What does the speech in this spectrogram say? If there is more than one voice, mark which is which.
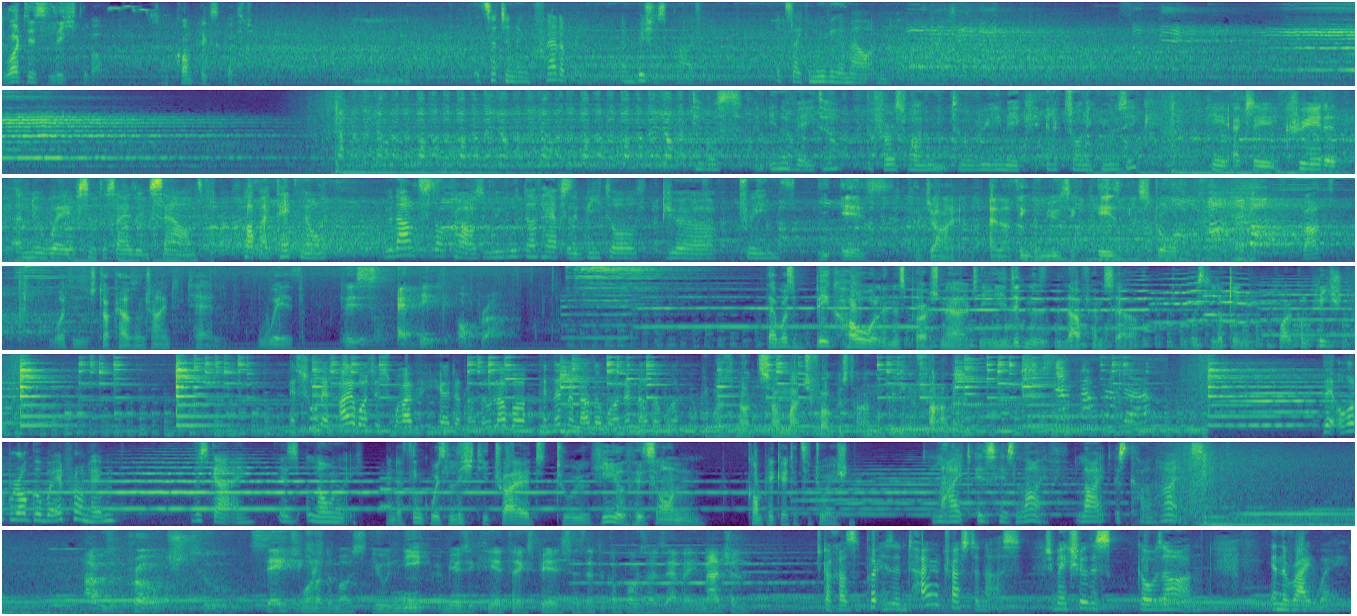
Speaker 1: What is Licht about? It's a complex question. Mm.
Speaker 2: It's such an incredibly ambitious project. It's like moving a mountain.
Speaker 3: He was an innovator, the first one to really make electronic music.
Speaker 2: He actually created a new way of synthesizing sounds.
Speaker 3: Pop techno. Without Stockhausen, we would not have the Beatles, Björk, Prince.
Speaker 4: He is a giant, and I think the music is extraordinary. But what is Stockhausen trying to tell with this epic opera?
Speaker 5: There was a big hole in his personality. He didn't love himself.
Speaker 1: He was looking for completion.
Speaker 6: As soon as I was his wife, he had another lover, and then another one, another one.
Speaker 5: He was not so much focused on being a father.
Speaker 6: They all broke away from him.
Speaker 2: This guy is lonely.
Speaker 1: And I think with Licht he tried to heal his own complicated situation.
Speaker 2: Light is his life. Light is Karlheinz.
Speaker 4: I was approached to stage one of the most unique music theater experiences that the composer has ever imagined.
Speaker 2: Stockhausen put his entire trust in us to make sure this goes on in the right way.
